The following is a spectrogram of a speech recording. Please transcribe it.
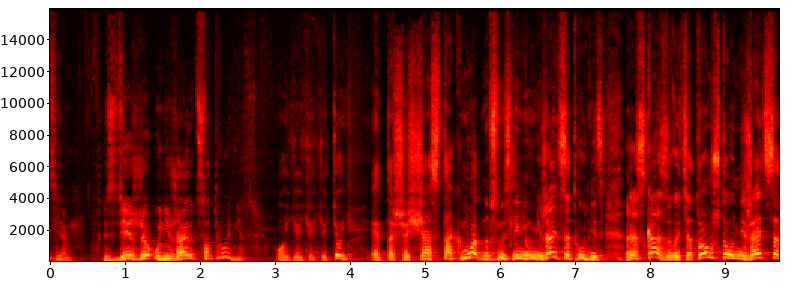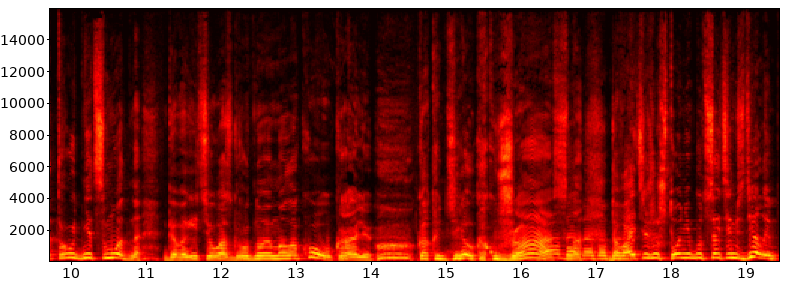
смотрите, Здесь же унижают сотрудниц. Ой-ой-ой-ой, это же сейчас так модно, в смысле не унижать сотрудниц, рассказывать о том, что унижать сотрудниц модно. Говорите, у вас грудное молоко украли. О, как интересно, как ужасно. Да, да, да, да, Давайте же что-нибудь с этим сделаем.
